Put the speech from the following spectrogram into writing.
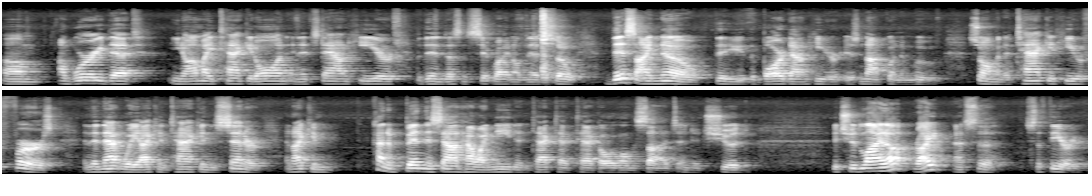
um, I'm worried that you know I might tack it on and it's down here, but then it doesn't sit right on this. So this I know the the bar down here is not going to move. So I'm going to tack it here first, and then that way I can tack in the center, and I can kind of bend this out how I need and tack, tack, tack all along the sides, and it should it should line up, right? That's the that's the theory.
